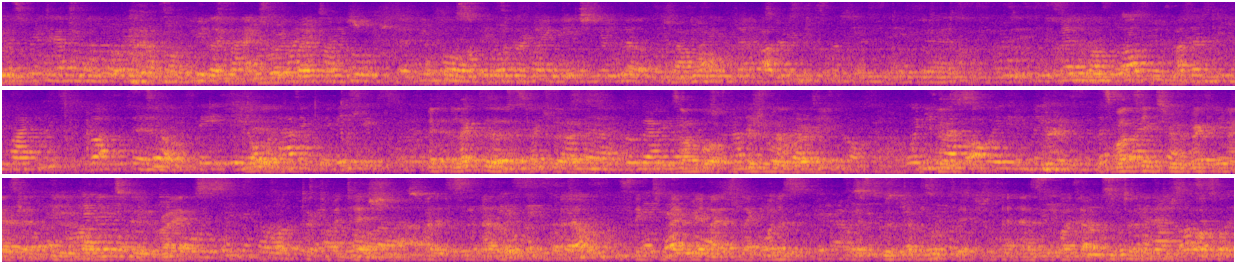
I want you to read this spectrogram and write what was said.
it's really natural. Be like actually writing People, in order to engage in the others in others in departments, but still, they, they all have the basics. I I like the, I like the example of the visual learning. When you have already. It's one thing to recognize that people need to write documentation, but it's another uh, thing to then realize like what is what is good documentation. And as you point out, good documentation is also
